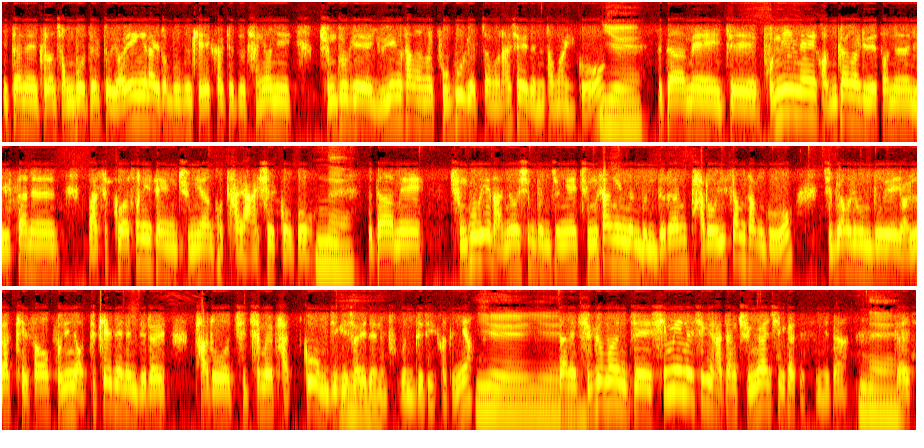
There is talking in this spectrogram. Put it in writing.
일단은 그런 정보들 또 여행이나 이런 부분 계획할 때도 당연히 중국의 유행 상황을 보고 결정을 하셔야 되는 상황이고 예. 그다음에 이제 본인의 건강을 위해서는 일단은 마스크와 손위생 중요한 거 다 아실 거고 네. 그다음에 중국에 다녀오신 분 중에 증상 있는 분들은 바로 1339 질병관리본부에 연락해서 본인이 어떻게 해야 되는지를 바로 지침을 받고 움직이셔야 음. 되는 부분들이거든요. 예, 예. 일단은 지금은 이제 시민의식이 가장 중요한 시기가 됐습니다. 네. 그러니까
